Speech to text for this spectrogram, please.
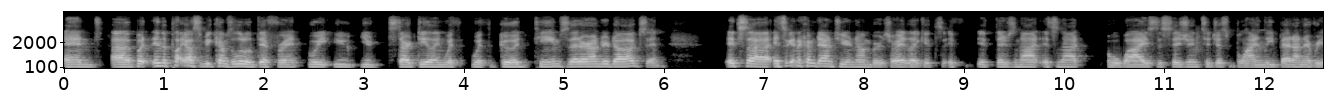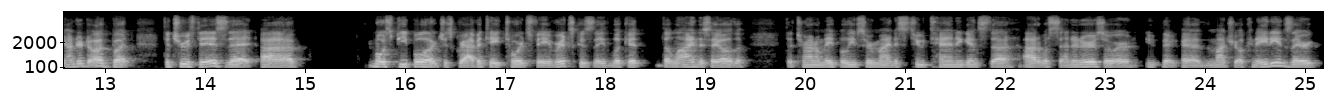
and uh, but in the playoffs it becomes a little different. We you you start dealing with with good teams that are underdogs, and it's uh it's going to come down to your numbers, right? Like it's if it there's not it's not a wise decision to just blindly bet on every underdog, but the truth is that uh, most people are just gravitate towards favorites because they look at the line, they say, oh the the Toronto Maple Leafs are minus 210 against the Ottawa Senators or the, uh, the Montreal Canadiens. They're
